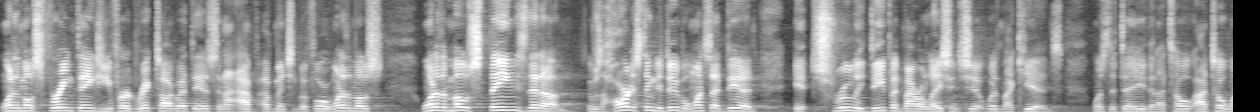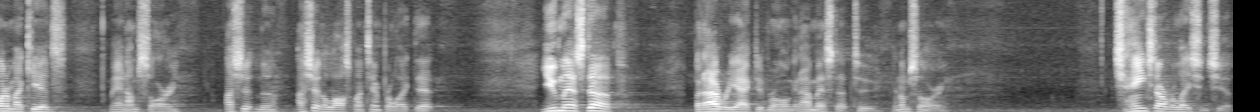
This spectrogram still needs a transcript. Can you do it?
One of the most freeing things, you've heard Rick talk about this, and I, have I've mentioned before, one of the most, one of the most things that um, it was the hardest thing to do, but once I did, it truly deepened my relationship with my kids was the day that I told, I told one of my kids, man, I'm sorry. I shouldn't have, I shouldn't have lost my temper like that. You messed up, but I reacted wrong and I messed up too, and I'm sorry. Changed our relationship.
